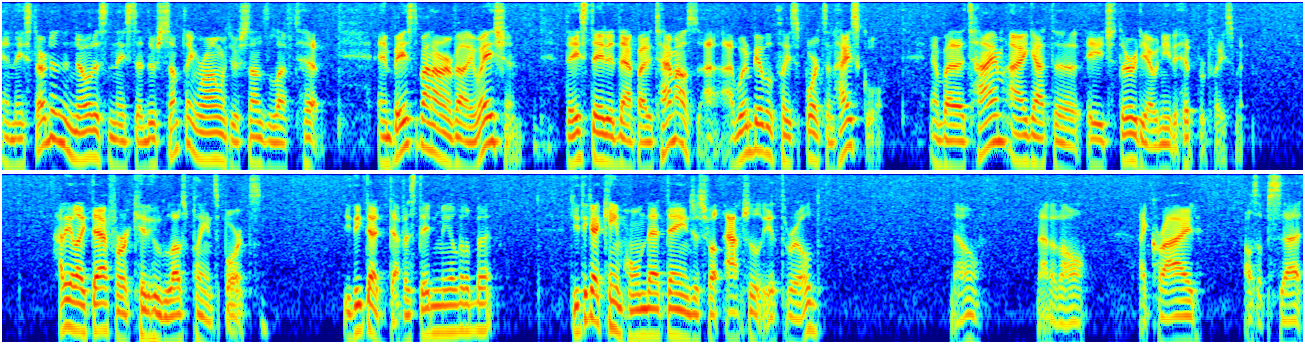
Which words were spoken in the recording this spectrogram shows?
and they started to notice and they said there's something wrong with your son's left hip. And based upon our evaluation they stated that by the time i was i wouldn't be able to play sports in high school. And by the time i got to age 30 i would need a hip replacement. How do you like that for a kid who loves playing sports? Do you think that devastated me a little bit? Do you think i came home that day and just felt absolutely thrilled? No not at all. I cried I was upset.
